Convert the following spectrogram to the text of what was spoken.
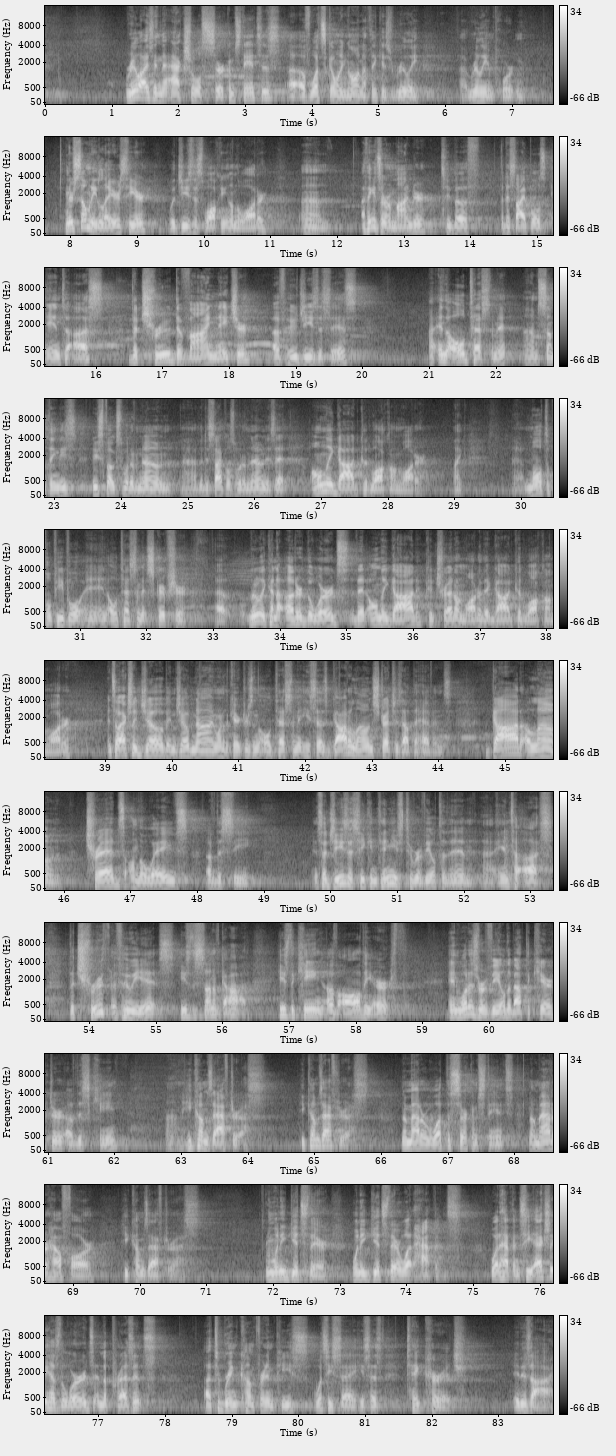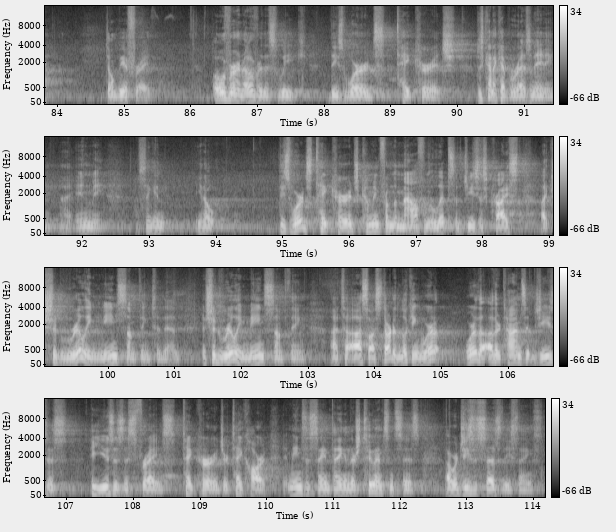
Realizing the actual circumstances uh, of what's going on, I think, is really, uh, really important. And there's so many layers here with Jesus walking on the water. Um, I think it's a reminder to both the disciples and to us the true divine nature of who Jesus is. Uh, in the Old Testament, um, something these, these folks would have known, uh, the disciples would have known, is that only God could walk on water. Like uh, multiple people in, in, Old Testament scripture uh, literally kind of uttered the words that only God could tread on water, that God could walk on water. And so, actually, Job, in Job 9, one of the characters in the Old Testament, he says, God alone stretches out the heavens. God alone treads on the waves of the sea. And so, Jesus, he continues to reveal to them uh, and to us the truth of who he is. He's the Son of God, he's the King of all the earth. And what is revealed about the character of this King? Um, he comes after us. He comes after us. No matter what the circumstance, no matter how far, he comes after us. And when he gets there, when he gets there, what happens? What happens? He actually has the words and the presence uh, to bring comfort and peace. What's he say? He says, Take courage. It is I. Don't be afraid. Over and over this week, these words, take courage, just kind of kept resonating uh, in me. I was thinking, you know, these words take courage coming from the mouth and the lips of Jesus Christ like should really mean something to them and should really mean something uh, to us. So I started looking where where are the other times that Jesus he uses this phrase, take courage or take heart. It means the same thing. And there's two instances uh, where Jesus says these things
